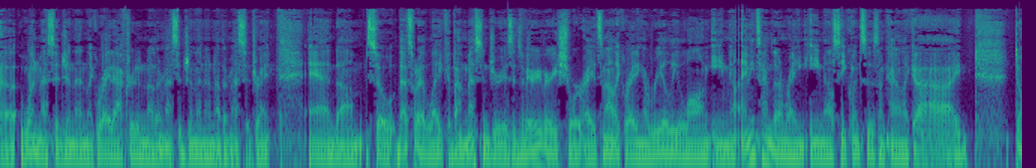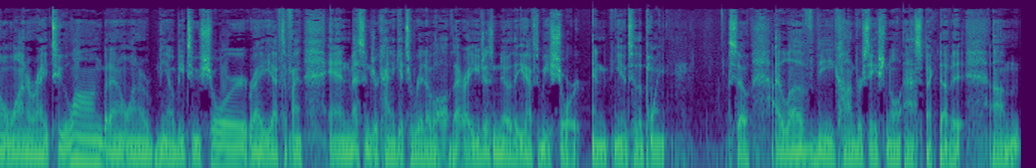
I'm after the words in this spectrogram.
uh, one message and then like right after it another message and then another message, right? And, um, so that's what I like about Messenger is it's very, very short, right? It's not like writing a really long email. Anytime that I'm writing email, email sequences. I'm kind of like, ah, I don't want to write too long, but I don't want to, you know, be too short, right? You have to find, and Messenger kind of gets rid of all of that, right? You just know that you have to be short and, you know, to the point. So I love the conversational aspect of it. Um,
